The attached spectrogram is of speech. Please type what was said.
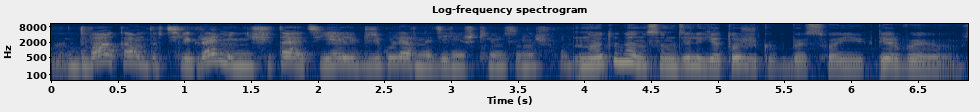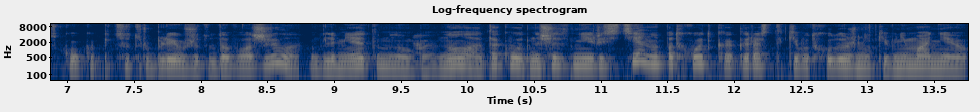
Два аккаунта в Телеграме не считается. Я регулярно денежки им заношу. Ну, это да, на самом деле, я тоже как бы свои первые, сколько, 500 рублей уже туда вложила. Для меня это много. Ну ладно. Так вот, насчет нейросети, она подходит как раз-таки вот художники, внимание,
